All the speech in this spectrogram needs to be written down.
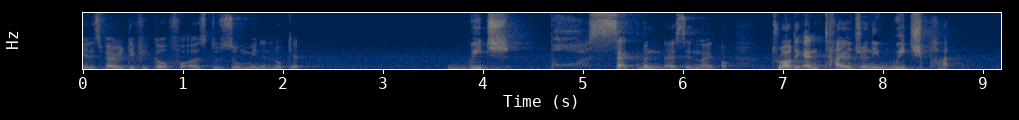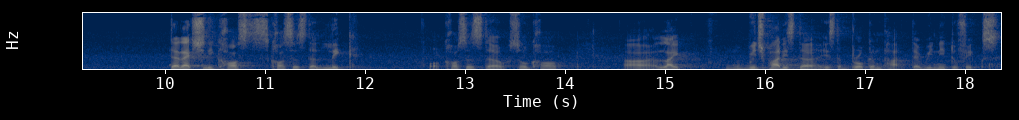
it is very difficult for us to zoom in and look at which segment, as in like throughout the entire journey, which part that actually causes causes the leak or causes the so-called uh, like which part is the is the broken part that we need to fix.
